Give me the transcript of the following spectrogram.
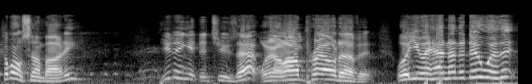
Come on, somebody. You didn't get to choose that. Well, I'm proud of it. Well, you ain't had nothing to do with it.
